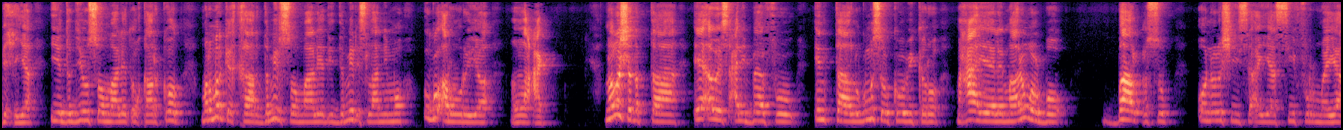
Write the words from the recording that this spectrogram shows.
bixiya iyo dadyow soomaaliyeed oo qaarkood marmarka qaar damiir soomaaliyeed iyo damiir islaamnimo ugu aruuriya lacag. Nolosha dhabtaa ee aweys cali baafow intaa laguma soo koobi karo maxaa yeelay maalin walbo baal cusub oo noloshiisa ayaa sii furmaya.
